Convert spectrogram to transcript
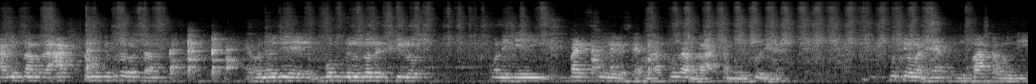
আগে তো আমরা আটটার মধ্যে পূজা করতাম। এখন ওই যে বন্ধুর দলে ছিল, অনেকেই বাড়িতে চলে গেছে। এখন আর পূজা আমরা আটটার মধ্যে করি না। পুজো মানে এখন বাসা বুঝি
